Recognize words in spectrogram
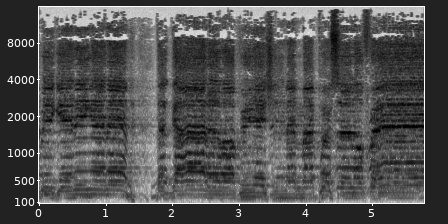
the beginning and end, the God of all creation and my personal friend.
